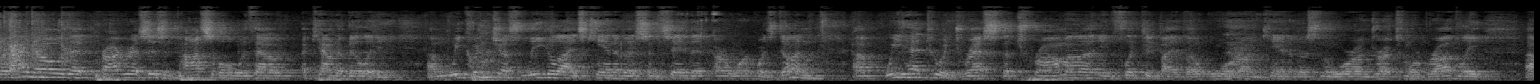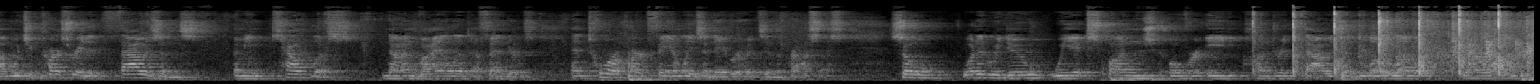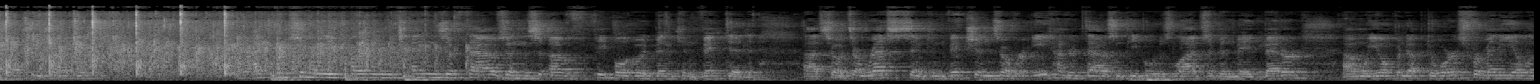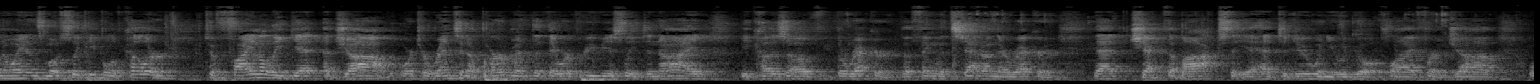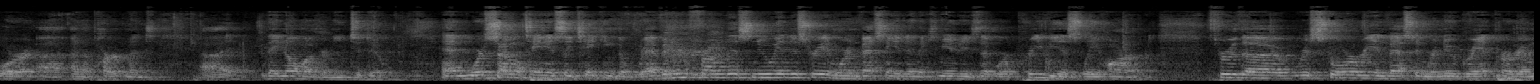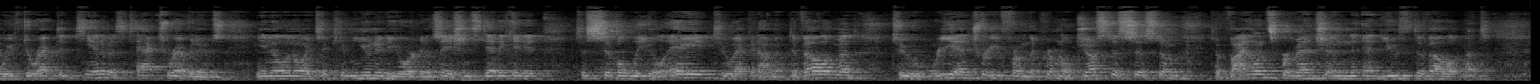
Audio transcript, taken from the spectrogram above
But I know that progress isn't possible without accountability. Um, we couldn't just legalize cannabis and say that our work was done. Uh, we had to address the trauma inflicted by the war on cannabis and the war on drugs more broadly, um, which incarcerated thousands, I mean, countless nonviolent offenders and tore apart families and neighborhoods in the process. So what did we do? We expunged over 800,000 low-level marijuana possession charges. And I personally pardoned tens of thousands of people who had been convicted. Uh, so it's arrests and convictions, over 800,000 people whose lives have been made better. Um, we opened up doors for many Illinoisans, mostly people of color, to finally get a job or to rent an apartment that they were previously denied because of the record, the thing that sat on their record, that check the box that you had to do when you would go apply for a job or uh, an apartment, uh, they no longer need to do. And we're simultaneously taking the revenue from this new industry and we're investing it in the communities that were previously harmed. Through the Restore, Reinvest, and Renew grant program, we've directed cannabis tax revenues in Illinois to community organizations dedicated to civil legal aid, to economic development, to reentry from the criminal justice system, to violence prevention and youth development.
